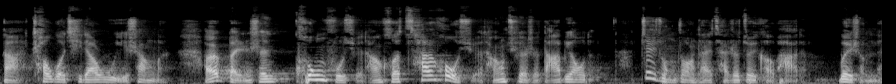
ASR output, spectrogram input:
啊，超过七点五以上了，而本身空腹血糖和餐后血糖却是达标的，这种状态才是最可怕的。为什么呢？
